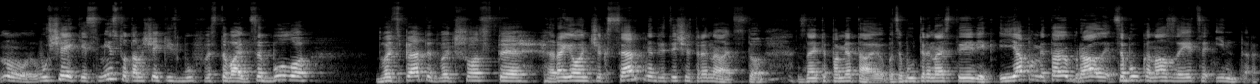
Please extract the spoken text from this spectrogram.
ну, у ще якесь місто, там ще якийсь був фестиваль. Це було 25-26 райончик серпня 2013-го. Знаєте, пам'ятаю, бо це був 13-й рік. І я пам'ятаю, брали, це був канал, здається, Інтер.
